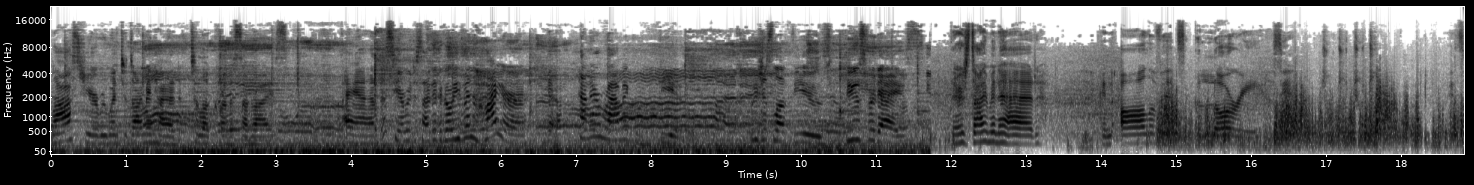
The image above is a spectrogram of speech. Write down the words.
Last year we went to Diamond Head to look for the sunrise. And this year we decided to go even higher, get a panoramic view. We just love views, views for days. There's Diamond Head in all of its glory. See it? It's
